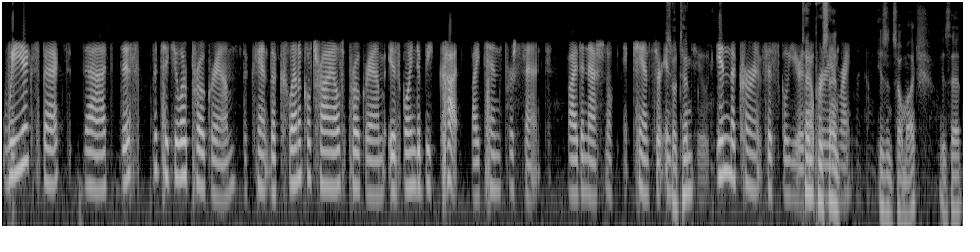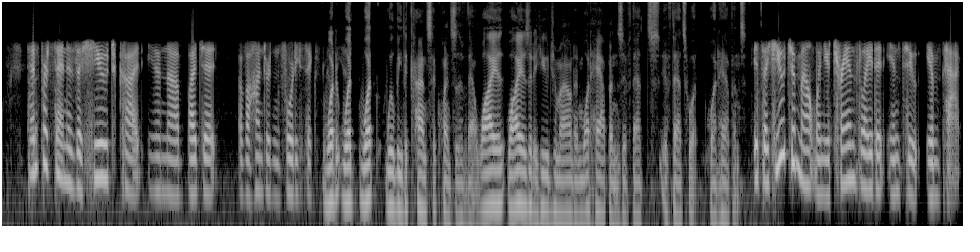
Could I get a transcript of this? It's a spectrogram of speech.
We expect that this particular program, the can, the clinical trials program, is going to be cut by 10% by the National Cancer So 10 Institute in the current fiscal year Ten that we're in right now. isn't so much. Is that 10% is a huge cut in a budget of 146 what? What what will be the consequences of that? Why why is it a huge amount, and what happens if that's if that's what what happens? It's a huge amount when you translate it into impact.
